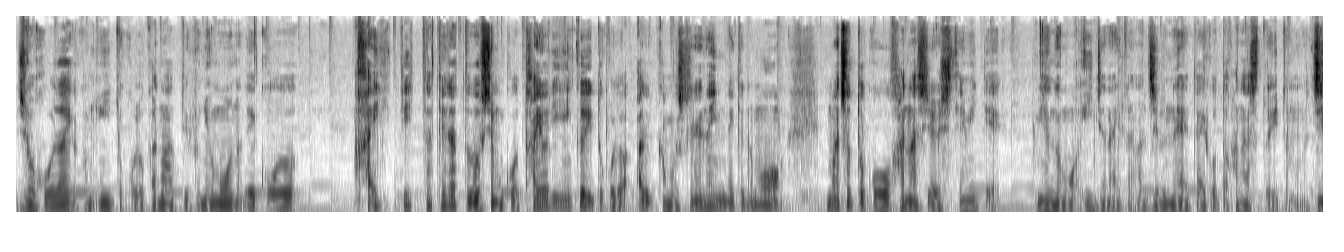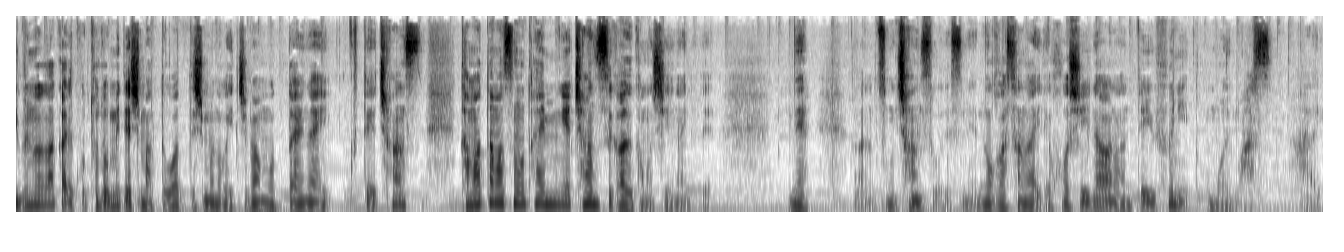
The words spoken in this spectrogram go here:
情報大学のいいところかなっていうふうに思うのでこう入りたてだとどうしてもこう頼りにくいところはあるかもしれないんだけども、まあ、ちょっとこう話をしてみて見るのもいいんじゃないかな。自分のやりたいことを話すといいと思う。自分の中でとどめてしまって終わってしまうのが一番もったいなくてチャンスたまたまそのタイミングでチャンスがあるかもしれないので。ね。あのそのチャンスをですね逃さないでほしいななんていうふうに思います。はい。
